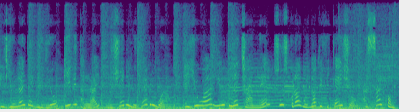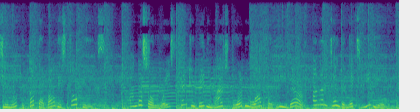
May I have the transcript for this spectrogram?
If you like the video, give it a like and share it with everyone. If you are new to the channel, subscribe with notification as I continue to talk about these topics. And as always, thank you very much to everyone for being there and until the next video.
